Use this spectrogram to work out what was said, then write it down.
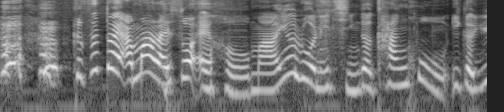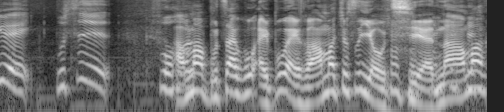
可是对阿妈来说，哎，合吗？因为如果你请一个看护一个月，不是符合。阿妈不在乎哎不哎和阿妈就是有钱呐、啊，阿嬷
